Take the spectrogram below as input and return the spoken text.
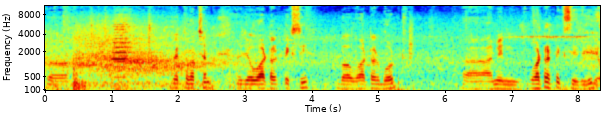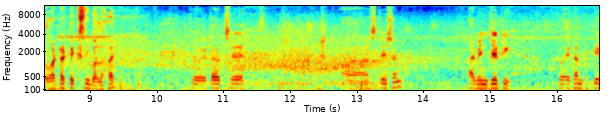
তো দেখতে পাচ্ছেন, এই যে ওয়াটার ট্যাক্সি বা water boat I mean water taxi water taxi বলা হয়। তো এটা হচ্ছে স্টেশন আই মিন জেটি তো এখান থেকে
